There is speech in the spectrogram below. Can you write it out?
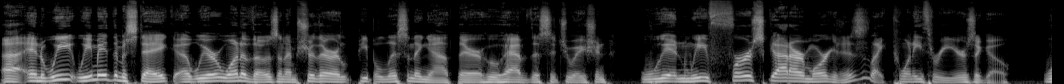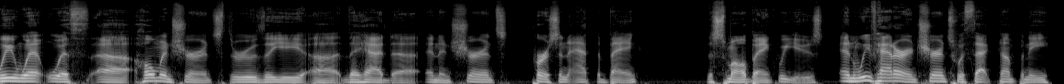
Uh, and we we made the mistake. Uh, we are one of those, and I'm sure there are people listening out there who have this situation. When we first got our mortgage, this is like 23 years ago. We went with uh, home insurance through the. Uh, they had uh, an insurance person at the bank, the small bank we used, and we've had our insurance with that company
